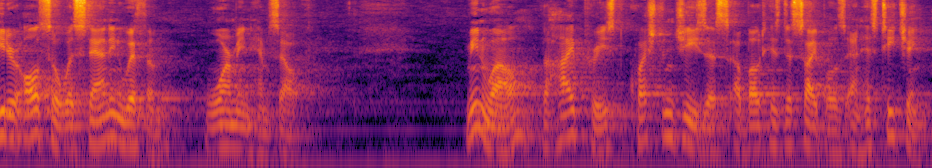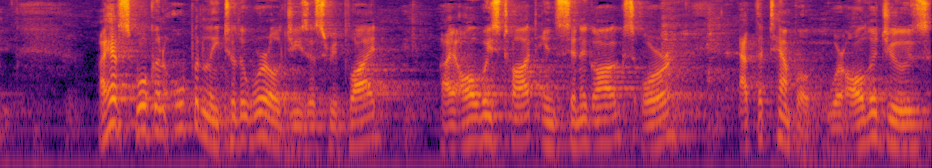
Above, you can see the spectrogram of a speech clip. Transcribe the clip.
Peter also was standing with them, warming himself. Meanwhile, the high priest questioned Jesus about his disciples and his teaching. I have spoken openly to the world, Jesus replied. I always taught in synagogues or at the temple where all the Jews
